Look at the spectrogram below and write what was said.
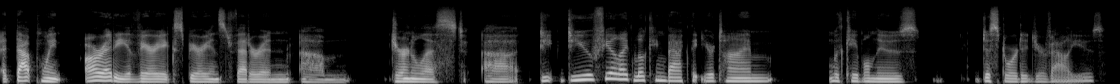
at that point, already a very experienced veteran um, journalist. Uh, do, do you feel like looking back that your time with cable news distorted your values?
